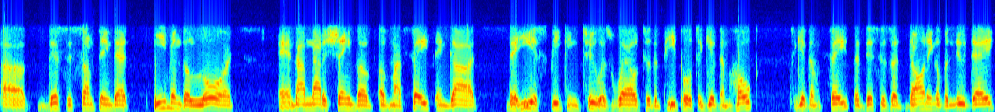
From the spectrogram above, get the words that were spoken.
uh, this is something that even the Lord, and I'm not ashamed of, of my faith in God, that He is speaking to as well to the people to give them hope, to give them faith that this is a dawning of a new day,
